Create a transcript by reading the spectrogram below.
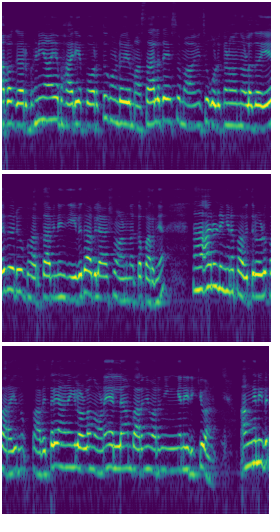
അപ്പോൾ ഗർഭിണിയായ ഭാര്യ പുറത്തു കൊണ്ടുപോയി ഒരു മസാല ദേശം വാങ്ങിച്ചു കൊടുക്കണമെന്നുള്ളത് ഏതൊരു ഭർത്താവിന്റെയും ജീവിതാഭിലാഷമാണെന്നൊക്കെ പറഞ്ഞ് അരുൺ ഇങ്ങനെ പവിത്രയോട് പറയുന്നു. പവിത്രയാണെങ്കിലുള്ള നുണയെല്ലാം പറഞ്ഞു പറഞ്ഞ് ഇങ്ങനെ ഇരിക്കുവാണ്. അങ്ങനെ ഇവർ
